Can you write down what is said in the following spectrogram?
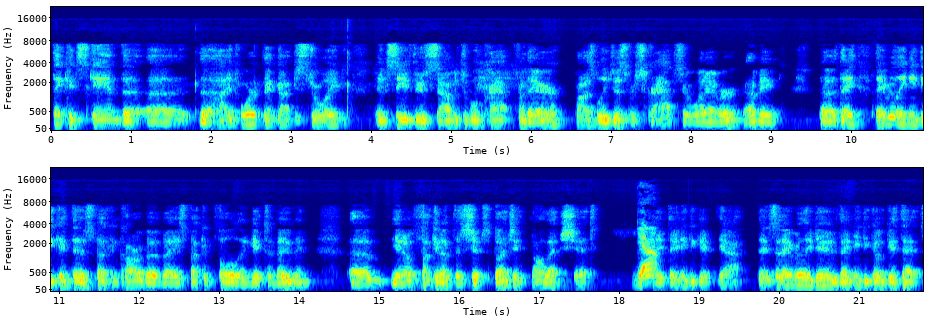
they could scan the uh, the high port that got destroyed and see if there's salvageable crap for there, possibly just for scraps or whatever. I mean, uh, they they really need to get those fucking cargo bays fucking full and get to moving. Um, you know, fucking up the ship's budget and all that shit. Yeah. They, they need to get yeah. They, so they really do. They need to go get that.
